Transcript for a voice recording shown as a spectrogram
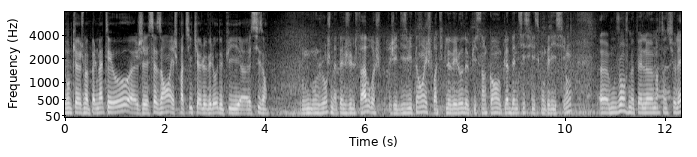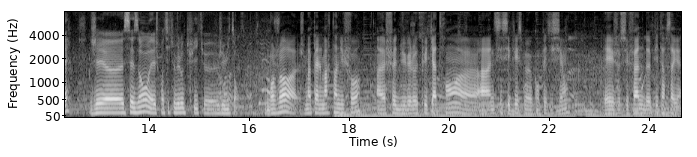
Donc euh, je m'appelle Mathéo, euh, j'ai 16 ans et je pratique euh, le vélo depuis 6 ans. Donc, bonjour, je m'appelle Jules Fabre, j'ai 18 ans et je pratique le vélo depuis 5 ans au club d'Annecy Cycliste Compétition. Euh, bonjour, je m'appelle euh, Martin Thiolet, j'ai euh, 16 ans et je pratique le vélo depuis que j'ai 8 ans. Bonjour, je m'appelle Martin Dufaux. Euh, je fais du vélo depuis 4 ans euh, à Annecy Cyclisme Compétition et je suis fan de Peter Sagan.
